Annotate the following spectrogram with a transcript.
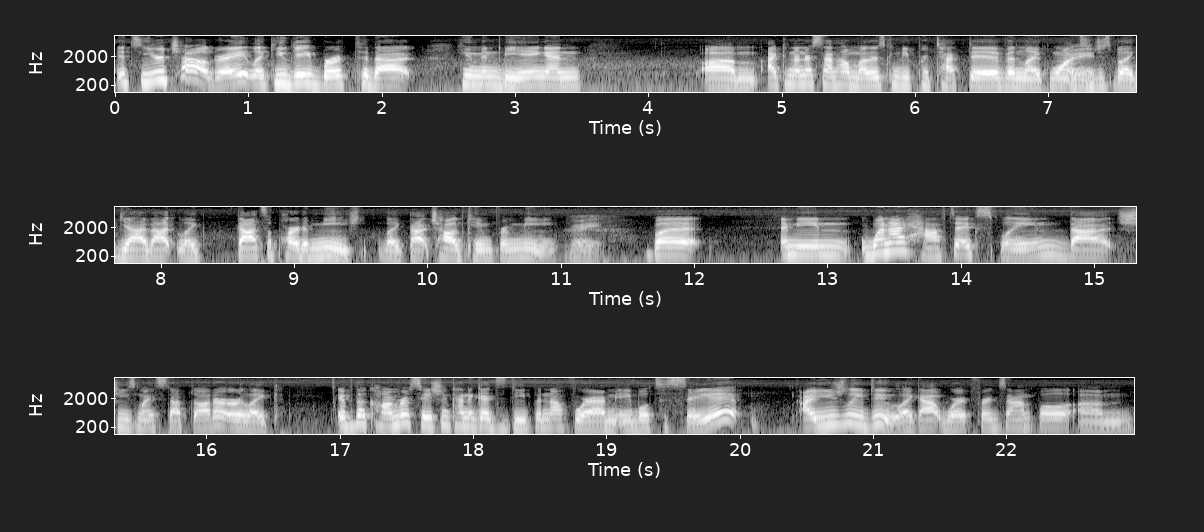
it's your child right like you gave birth to that human being and um, I can understand how mothers can be protective and like want right. to just be like, yeah, that like that's a part of me. Like that child came from me. Right. But I mean, when I have to explain that she's my stepdaughter, or like if the conversation kind of gets deep enough where I'm able to say it, I usually do. Like at work, for example, um,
